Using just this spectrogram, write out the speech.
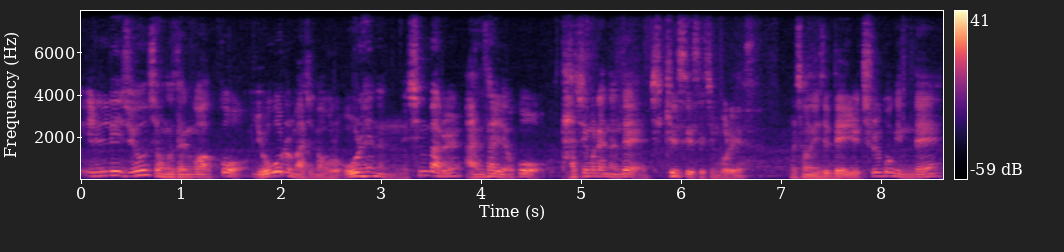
1, 2주 정도 된 것 같고 요거를 마지막으로 올해는 신발을 안 살려고 다짐을 했는데 지킬 수 있을지 모르겠어요. 저는 이제 내일 출국인데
